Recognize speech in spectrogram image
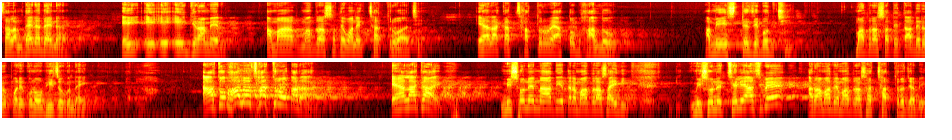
সালাম, দেয় না দেয় না? এই এই গ্রামের আমার মাদ্রাসাতে অনেক ছাত্র আছে। এলাকার ছাত্ররা এত ভালো। আমি স্টেজে বলছি, মাদ্রাসাতে তাদের উপরে কোনো অভিযোগ নাই। এত ভালো ছাত্র তারা। এলাকায় মিশনে না দিয়ে তারা মাদ্রাসায় দি মিশনের ছেলে আসবে আর আমাদের মাদ্রাসার ছাত্র যাবে।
